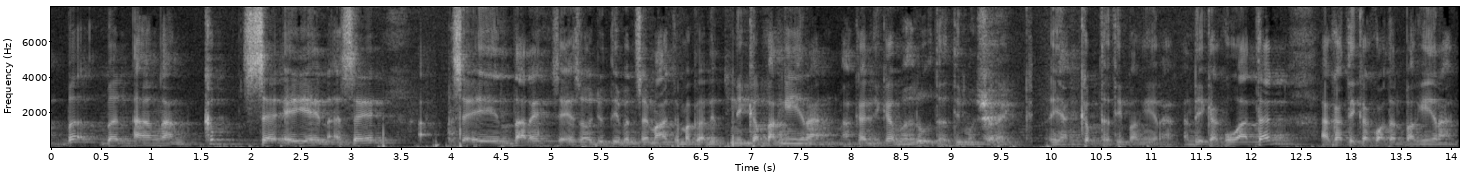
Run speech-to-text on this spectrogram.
aba ben angang kep seien se sein tareh se sojud tiban se macam maka nikah pangeran. Maka nikah baru tadi musyrik. Yang kep tadi pangeran. Andi kekuatan ketika kekuatan pangeran.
